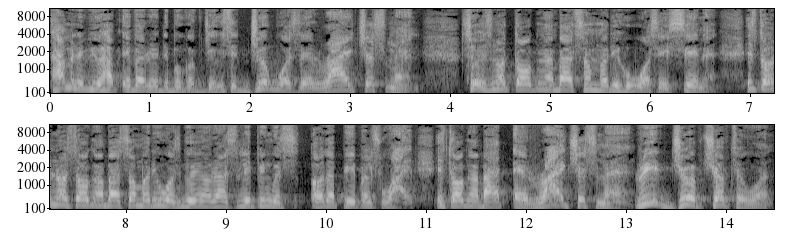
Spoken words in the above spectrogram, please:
How many of you have ever read the book of Job? He said Job was a righteous man. So he's not talking about somebody who was a sinner. He's not talking about somebody who was going around sleeping with other people's wife. He's talking about a righteous man. Read Job chapter 1.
